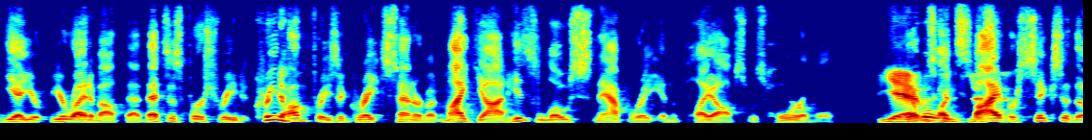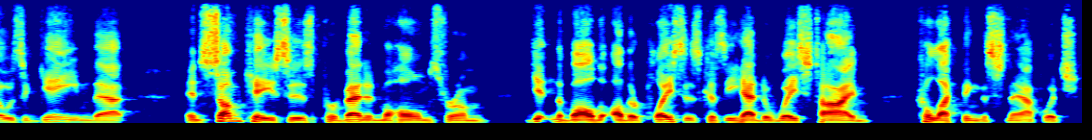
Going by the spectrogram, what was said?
yeah, you're you're right about that. That's his first read. Creed Humphrey's a great center, but my God, his low snap rate in the playoffs was horrible. Yeah, there were like consistent. five or six of those a game that, in some cases, prevented Mahomes from getting the ball to other places because he had to waste time collecting the snap, which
